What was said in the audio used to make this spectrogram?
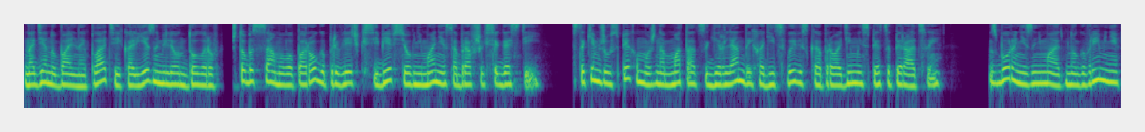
Надену бальное платье и колье за миллион долларов, чтобы с самого порога привлечь к себе все внимание собравшихся гостей. С таким же успехом можно обмотаться гирляндой и ходить с вывеской о проводимой спецоперации. Сборы не занимают много времени,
